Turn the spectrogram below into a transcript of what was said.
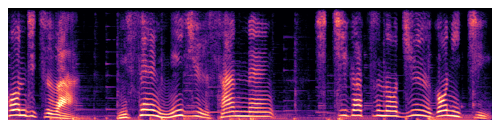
本日は2023年7月の15日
